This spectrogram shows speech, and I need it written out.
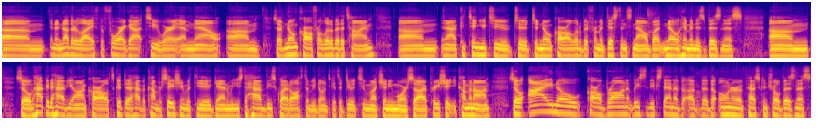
um, in another life before I got to where I am now. Um, so I've known Carl for a little bit of time, um, and I continue to, to to know Carl a little bit from a distance now, but know him and his business. Um, so I'm happy to have you on, Carl. It's good to have a conversation with you again. We used to have these quite often. We don't get to do it too much anymore. So I appreciate you coming on. So I know Carl Braun, at least to the extent of uh, the, the owner of Pest Control Business.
